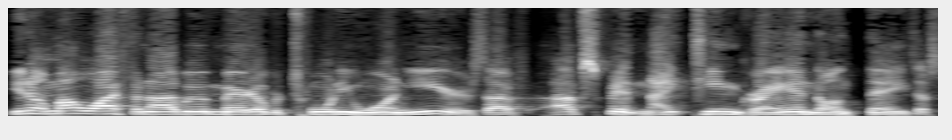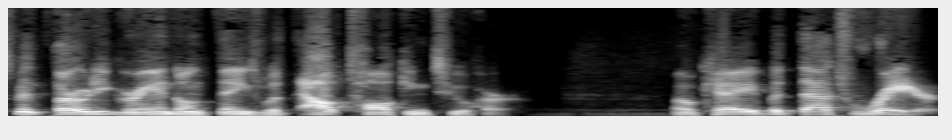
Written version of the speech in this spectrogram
You know, my wife and I we've been married over 21 years. I've I've spent 19 grand on things. I've spent 30 grand on things without talking to her. Okay, but that's rare.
